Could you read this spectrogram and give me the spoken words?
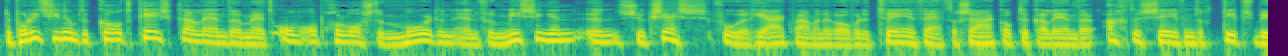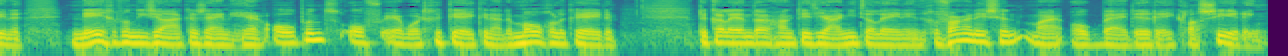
De politie noemt de cold case kalender met onopgeloste moorden en vermissingen een succes. Vorig jaar kwamen er over de 52 zaken op de kalender 78 tips binnen. 9 van die zaken zijn heropend of er wordt gekeken naar de mogelijkheden. De kalender hangt dit jaar niet alleen in gevangenissen, maar ook bij de reclassering.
